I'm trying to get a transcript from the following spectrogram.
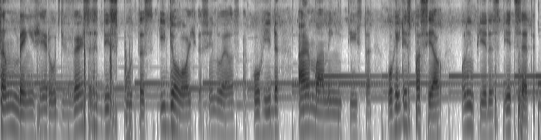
Também gerou diversas disputas ideológicas, sendo elas a corrida armamentista, corrida espacial, Olimpíadas e etc.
